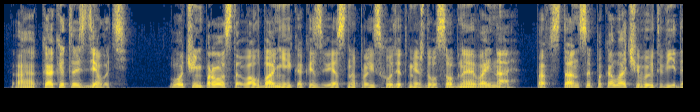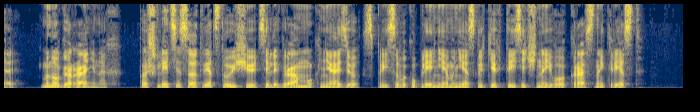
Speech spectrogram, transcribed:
А как это сделать? Очень просто. В Албании, как известно, происходит междоусобная война. Повстанцы поколачивают вида. Много раненых. Пошлите соответствующую телеграмму князю с присовокуплением нескольких тысяч на его Красный Крест.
